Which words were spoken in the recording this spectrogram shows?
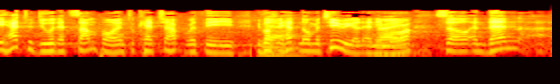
we had to do it at some point to catch up with the, because we had no material anymore. Right. So, and then, uh,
